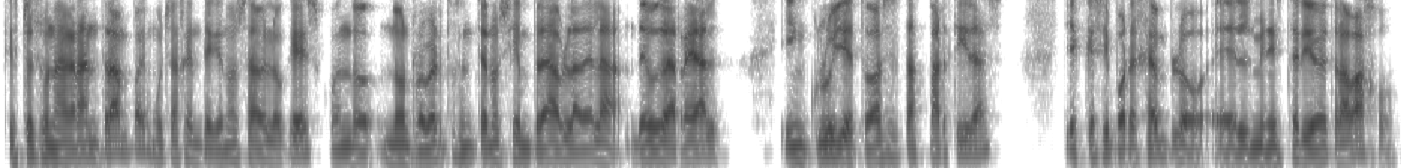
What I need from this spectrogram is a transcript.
Que esto es una gran trampa, y mucha gente que no sabe lo que es. Cuando don Roberto Centeno siempre habla de la deuda real, incluye todas estas partidas. Y es que si, por ejemplo, el Ministerio de Trabajo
